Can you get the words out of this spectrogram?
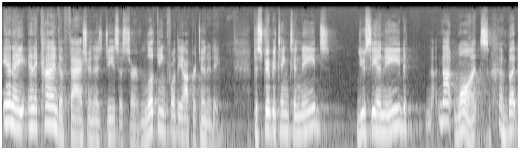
in a, in a kind of fashion as Jesus served, looking for the opportunity. Distributing to needs, you see a need, not once, but,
